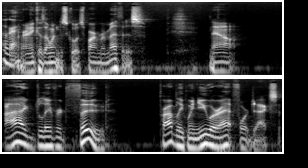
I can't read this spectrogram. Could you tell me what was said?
Okay. right? Because I went to school at Spartanburg Methodist. Now, I delivered food probably when you were at Fort Jackson,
